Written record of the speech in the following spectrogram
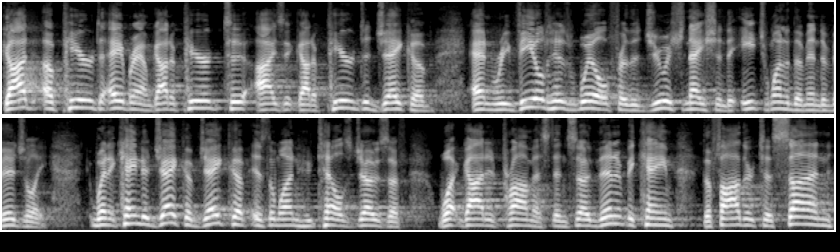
God appeared to Abraham, God appeared to Isaac, God appeared to Jacob, and revealed his will for the Jewish nation to each one of them individually. When it came to Jacob, Jacob is the one who tells Joseph what God had promised. And so then it became the father to son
